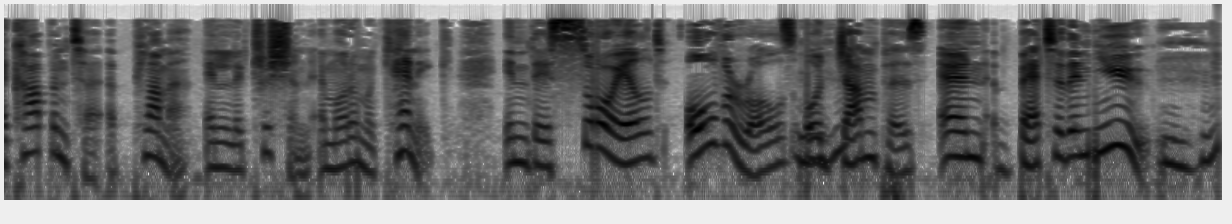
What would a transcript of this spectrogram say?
A carpenter, a plumber, an electrician, a motor mechanic in their soiled overalls or mm-hmm. jumpers earn better than you. Mm-hmm.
